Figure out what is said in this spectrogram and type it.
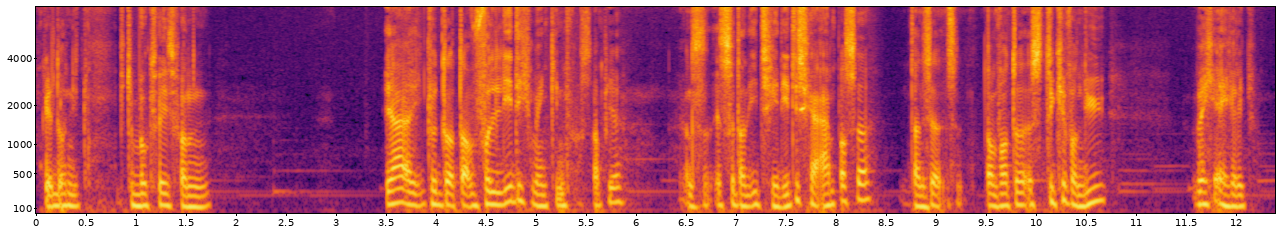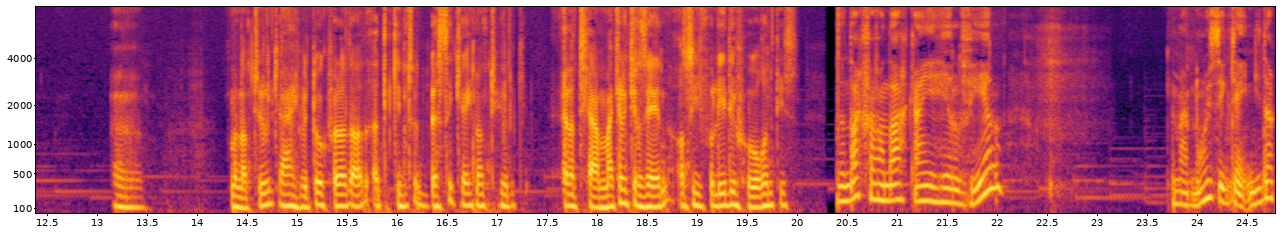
Ik weet nog niet. Ik heb ook zoiets van... Ja, ik wil dat dat volledig mijn kind was, snap je? Als, als ze dan iets genetisch gaat aanpassen, dan, dan valt een stukje van u weg eigenlijk. Uh, maar natuurlijk, ja, je weet ook wel dat het kind het beste krijgt natuurlijk. En het gaat makkelijker zijn als hij volledig horend is. De dag van vandaag kan je heel veel. Maar eens, ik denk niet dat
